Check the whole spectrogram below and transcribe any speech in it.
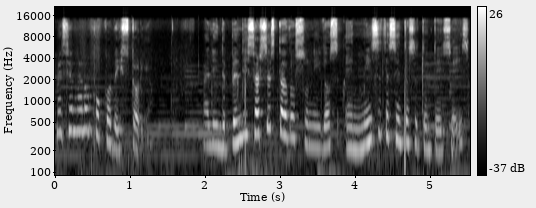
mencionar un poco de historia. Al independizarse Estados Unidos en 1776,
